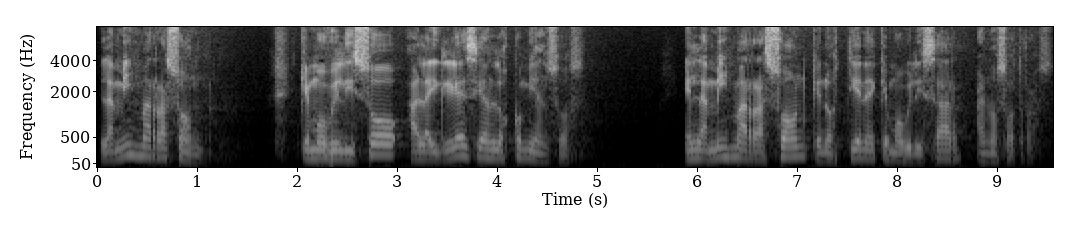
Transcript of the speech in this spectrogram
la misma razón que movilizó a la iglesia en los comienzos, es la misma razón que nos tiene que movilizar a nosotros.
